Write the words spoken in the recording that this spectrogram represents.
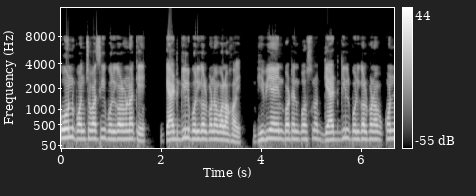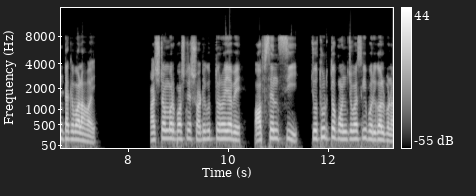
কোন পঞ্চবার্ষিকী পরিকল্পনাকে গ্যাডগিল পরিকল্পনা বলা হয়? ভিভিআই ইম্পর্টেন্ট প্রশ্ন গ্যাডগিল পরিকল্পনা কোনটাকে বলা হয়? পাঁচ নম্বর প্রশ্নের সঠিক উত্তর হয়ে যাবে অপশন সি চতুর্থ পঞ্চবার্ষিকী পরিকল্পনা।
